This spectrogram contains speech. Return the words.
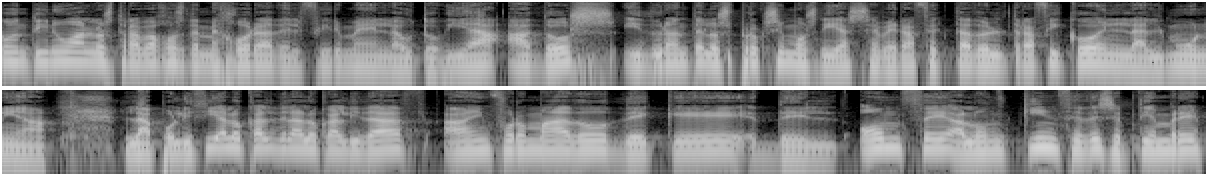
Continúan los trabajos de mejora del firme en la autovía A2 y durante los próximos días se verá afectado el tráfico en la Almunia. La policía local de la localidad ha informado de que del 11 al 15 de septiembre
